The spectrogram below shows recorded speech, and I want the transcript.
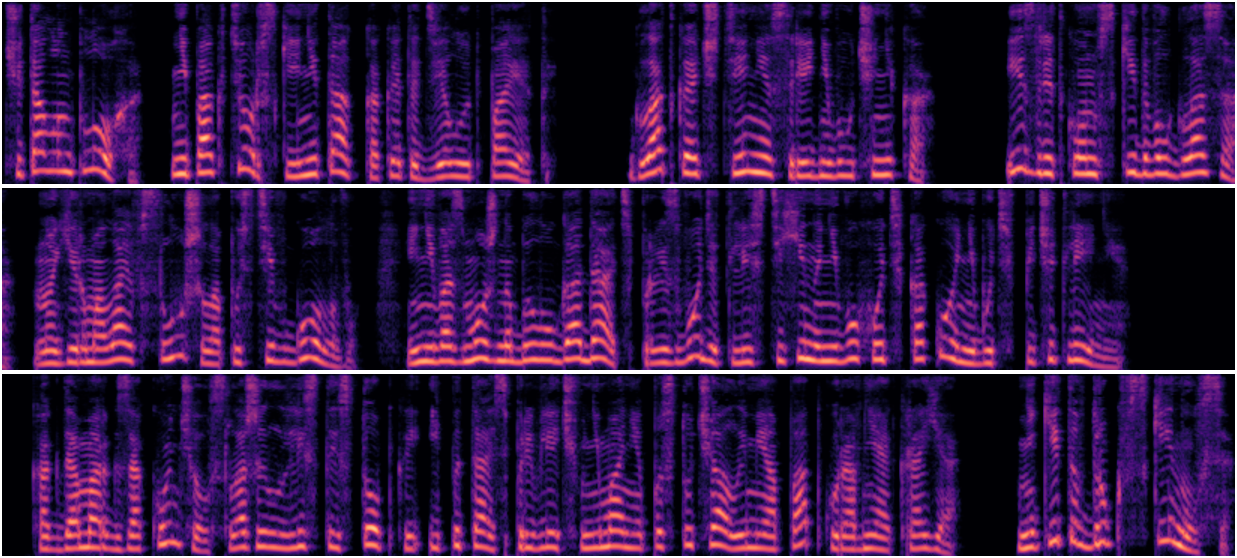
Читал он плохо, не по-актерски и не так, как это делают поэты. Гладкое чтение среднего ученика. Изредка он вскидывал глаза, но Ермолаев слушал, опустив голову, и невозможно было угадать, производят ли стихи на него хоть какое-нибудь впечатление. Когда Марк закончил, сложил листы стопкой и, пытаясь привлечь внимание, постучал ими о папку, равняя края, Никита вдруг вскинулся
